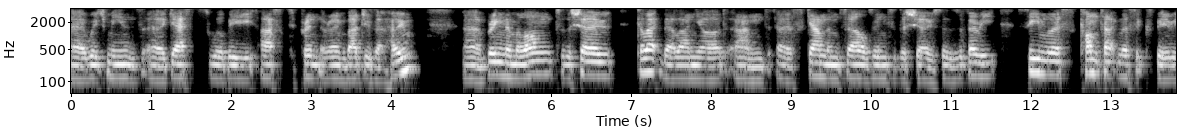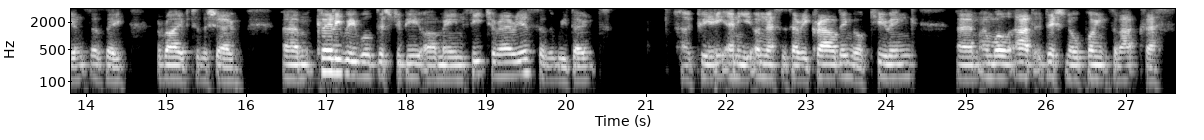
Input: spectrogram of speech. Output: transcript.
uh, which means uh, guests will be asked to print their own badges at home, uh, bring them along to the show, collect their lanyard and uh, scan themselves into the show. So there's a very seamless, contactless experience as they arrive to the show. Um, clearly, we will distribute our main feature areas so that we don't uh, create any unnecessary crowding or queuing, um, and we'll add additional points of access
